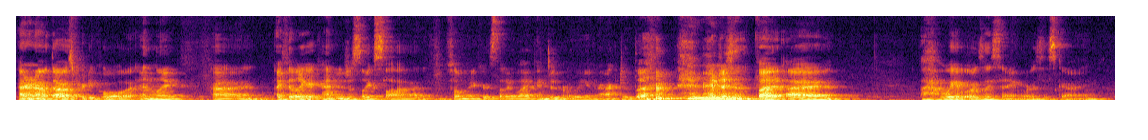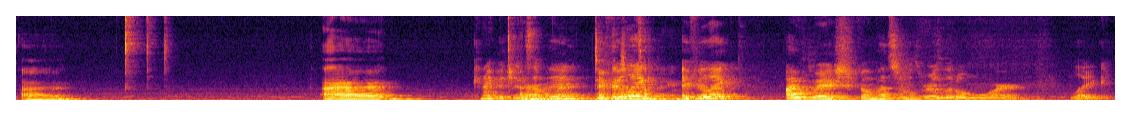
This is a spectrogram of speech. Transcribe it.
I don't know. That was pretty cool, and like. Uh, I feel like I kind of just like saw filmmakers that I like and didn't really interact with them. Just- but uh, ah, wait, what was I saying? Where is this going? Uh, uh, Can I pitch in don't something? remember. Do I pitch feel in like something. I feel like I wish film festivals were a little more like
